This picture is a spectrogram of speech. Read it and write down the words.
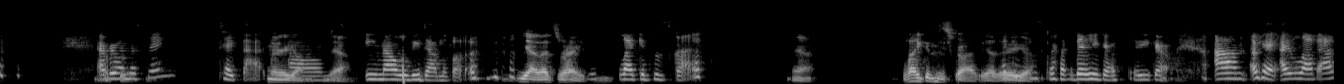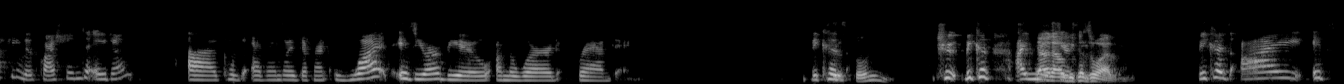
Everyone listening, take that. There you go. Um, Yeah. Email will be down the bottom. yeah that's right like and subscribe. Yeah. Like and subscribe. yeah there you go Subscribe. There you go. There you go. Um, okay, I love asking this question to agents because everyone's always different. What is your view on the word branding? Because. True, because I know no no because what because I it's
